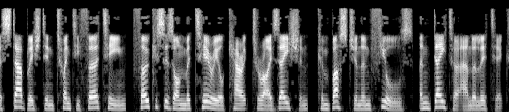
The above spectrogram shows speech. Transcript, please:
established in 2013, focuses on material characterization, combustion and fuels, and data analytics.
